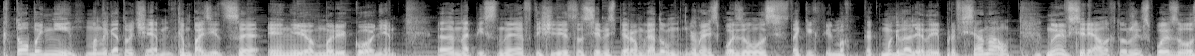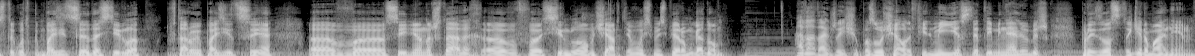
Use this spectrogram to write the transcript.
«Кто бы ни», многоточие, композиция Эннио Марикони, э, написанная в 1971 году, она использовалась в таких фильмах, как «Магдалена» и «Профессионал». Ну и в сериалах тоже использовалась. Так вот, композиция достигла второй позиции э, в Соединенных Штатах э, в сингловом чарте в 1981 году. Она также еще прозвучала в фильме «Если ты меня любишь» производства Германии.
